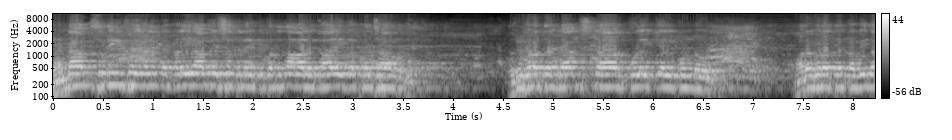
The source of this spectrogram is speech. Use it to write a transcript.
രണ്ടാം സെമി ഫൈനലിന്റെ കളിയാവേശത്തിലേക്ക് പതിനാല് കായിക പ്രജാപതി ഒരു പുറത്ത് ഗ്രാൻഡ് സ്റ്റാർ കുളിക്കൽ കൊണ്ടൂർ മറുപുറത്ത് കവിത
